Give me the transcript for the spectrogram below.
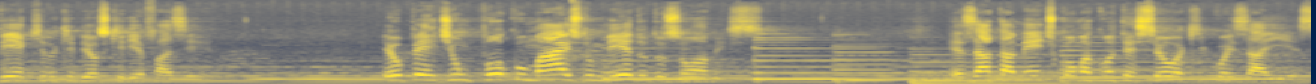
ver aquilo que Deus queria fazer. Eu perdi um pouco mais do medo dos homens. Exatamente como aconteceu aqui com Isaías.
